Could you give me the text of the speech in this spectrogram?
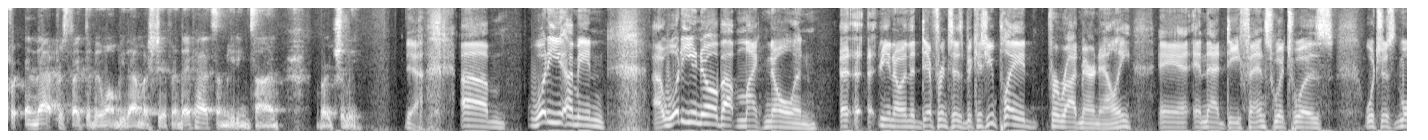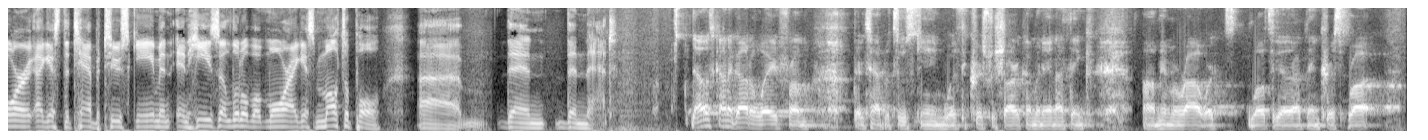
for, in that perspective, it won't be that much different. They've had some meeting time virtually. Yeah. Um, what do you? I mean, uh, what do you know about Mike Nolan? Uh, uh, you know, and the differences because you played for Rod Marinelli and in that defense, which was which was more, I guess, the Tampa two scheme, and, and he's a little bit more, I guess, multiple uh, than than that. Dallas kind of got away from their Tampa 2 scheme with Kris Richard coming in. I think um, him and Rod worked well together. I think Chris brought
